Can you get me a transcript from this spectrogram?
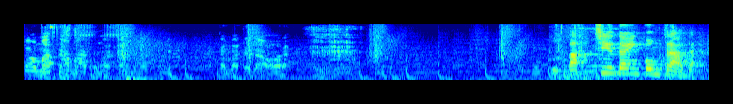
Não, mata, mata, mata, mata, né? Mata, mata é da hora. Partida encontrada.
